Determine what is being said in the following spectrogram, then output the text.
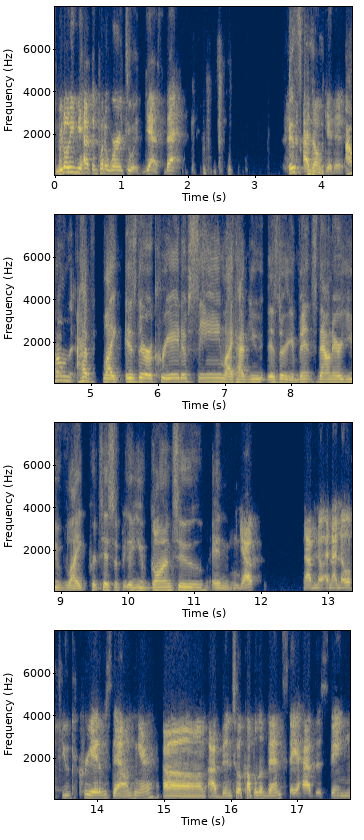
we don't even have to put a word to it. Yes, that. It's I don't get it. I don't have like is there a creative scene? Like have you is there events down there you've like participated you've gone to and Yep. I've know and I know a few creatives down here. Um I've been to a couple events. They have this thing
